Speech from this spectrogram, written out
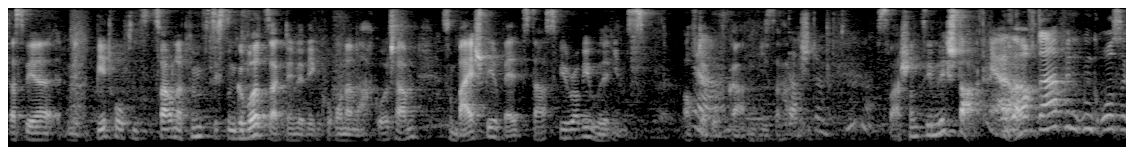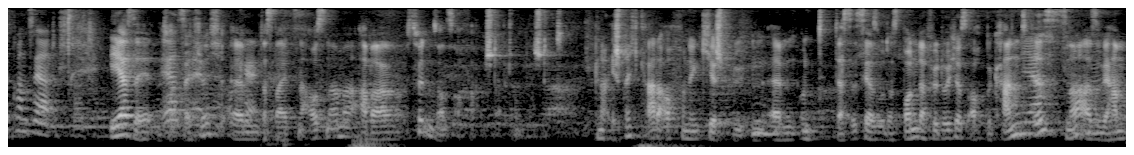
dass wir mit Beethovens 250. Geburtstag, den wir wegen Corona nachgeholt haben, zum Beispiel Weltstars wie Robbie Williams auf ja, der Hofgartenwiese hatten. Das stimmt. Das war schon ziemlich stark. Ja. Also auch da finden große Konzerte statt? Eher selten Eher tatsächlich. Selten. Okay. Ähm, das war jetzt eine Ausnahme, aber es finden sonst auch Veranstaltungen statt. Genau, ihr sprecht gerade auch von den Kirschblüten. Mhm. Ähm, und das ist ja so, dass Bonn dafür durchaus auch bekannt ja. ist. Ne? Also wir haben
